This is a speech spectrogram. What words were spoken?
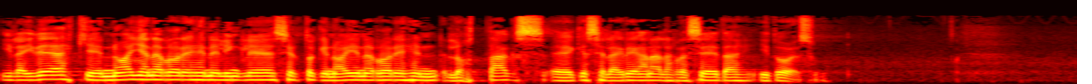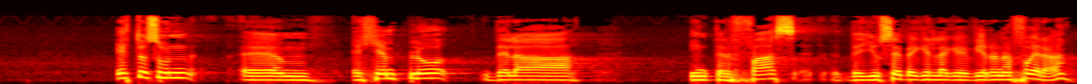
Y la idea es que no hayan errores en el inglés, ¿cierto? Que no hayan errores en los tags eh, que se le agregan a las recetas y todo eso. Esto es un em, ejemplo de la interfaz de Giuseppe, que es la que vieron afuera,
